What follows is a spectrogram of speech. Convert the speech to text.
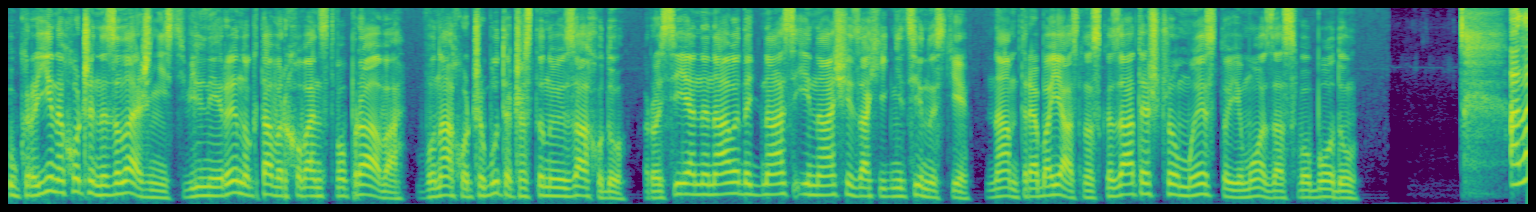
Україна хоче незалежність, вільний ринок та верховенство права. Вона хоче бути частиною заходу. Росія ненавидить нас і наші західні цінності. Нам треба ясно сказати, що ми стоїмо за свободу. Але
